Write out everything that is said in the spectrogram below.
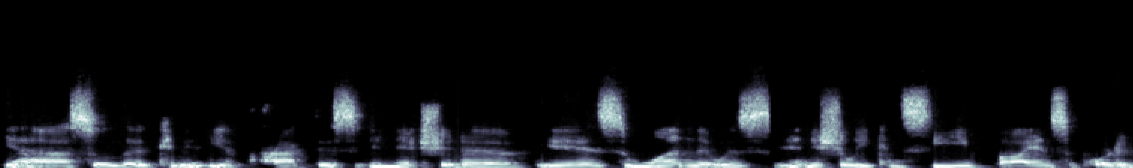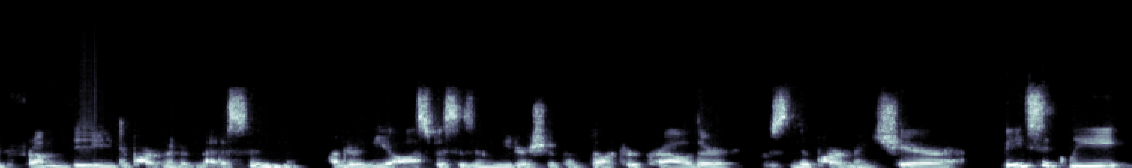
Yeah, so the Community of Practice initiative is one that was initially conceived by and supported from the Department of Medicine under the auspices and leadership of Dr. Crowther, who's the department chair. Basically,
